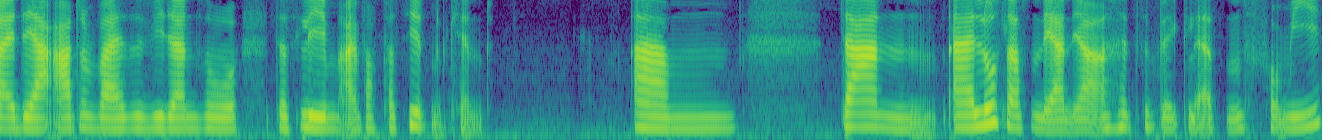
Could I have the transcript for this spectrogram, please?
bei der Art und Weise, wie dann so das Leben einfach passiert mit Kind. Ähm, dann äh, loslassen lernen, ja, it's a big lesson for me.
